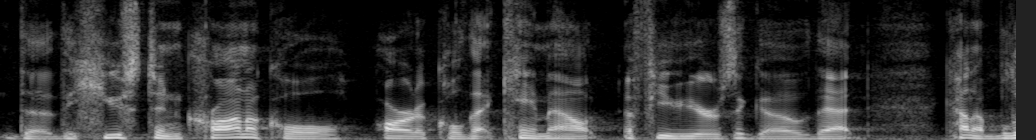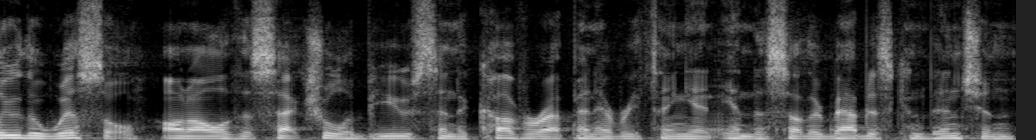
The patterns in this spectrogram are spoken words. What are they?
the, the Houston Chronicle article that came out a few years ago that kind of blew the whistle on all of the sexual abuse and the cover up and everything in, in the Southern Baptist Convention.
